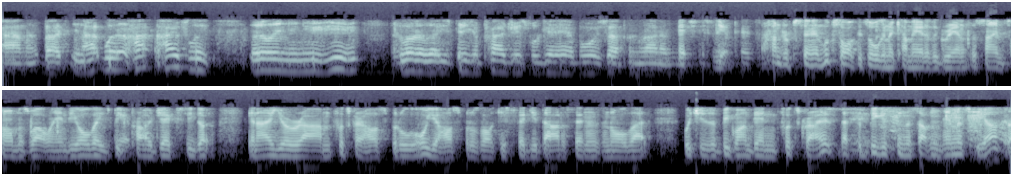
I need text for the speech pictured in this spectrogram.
Um, but, you know, we're ho- hopefully early in the new year, a lot of these bigger projects will get our boys up and running. which Yeah, hundred percent. It looks like it's all going to come out of the ground at the same time as well, Andy. All these big projects. You got, you know, your um, Footscray Hospital, all your hospitals, like you said, your data centres and all that, which is a big one down in Footscray. That's the biggest in the southern hemisphere, so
